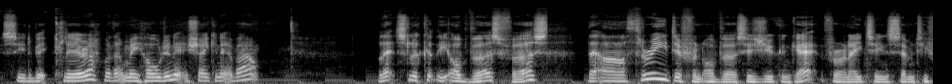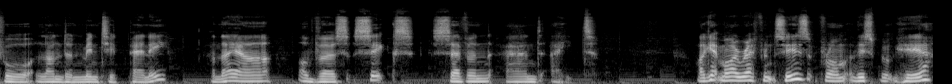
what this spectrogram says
see it a bit clearer without me holding it and shaking it about. Let's look at the obverse first. There are three different obverses you can get for an 1874 London minted penny, and they are obverse 6, 7, and 8. I get my references from this book here,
